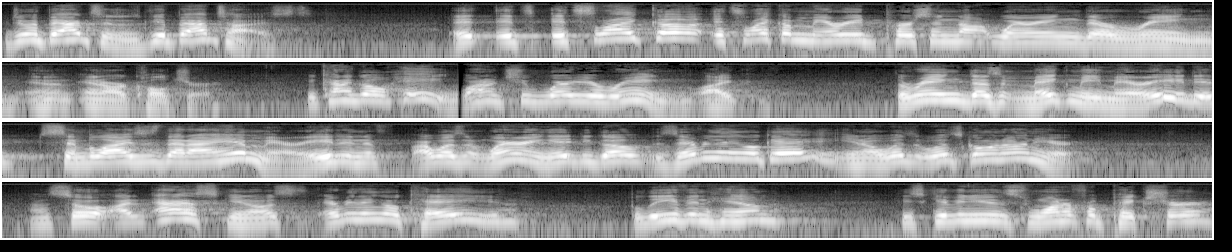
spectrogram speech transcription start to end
You're doing baptisms, get baptized. It, it's, it's, like a, it's like a married person not wearing their ring in, in our culture. You kind of go, hey, why don't you wear your ring? Like, the ring doesn't make me married, it symbolizes that I am married. And if I wasn't wearing it, you go, is everything okay? You know, what's, what's going on here? And so I'd ask, you know, is everything okay? You believe in Him? He's given you this wonderful picture.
